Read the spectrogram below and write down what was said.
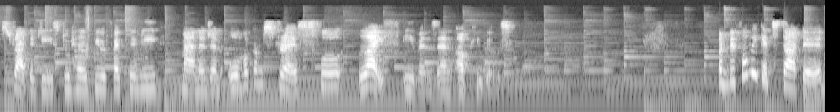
strategies to help you effectively manage and overcome stressful life events and upheavals. But before we get started,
